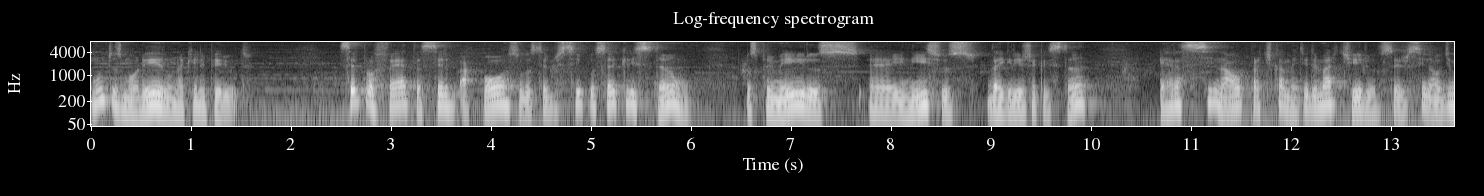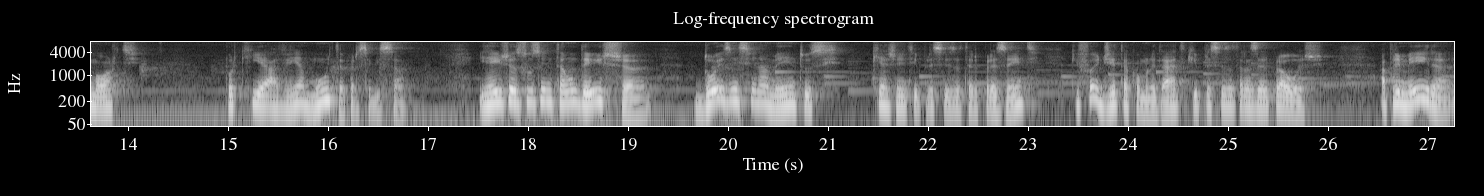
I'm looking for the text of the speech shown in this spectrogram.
Muitos morreram naquele período. Ser profeta, ser apóstolo, ser discípulo, ser cristão, nos primeiros é, inícios da igreja cristã, era sinal praticamente de martírio, ou seja, sinal de morte porque havia muita perseguição. E aí Jesus então deixa dois ensinamentos que a gente precisa ter presente, que foi dita à comunidade, que precisa trazer para hoje. A primeira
